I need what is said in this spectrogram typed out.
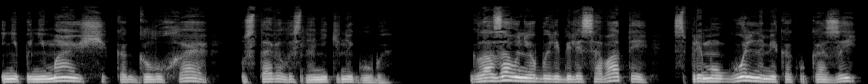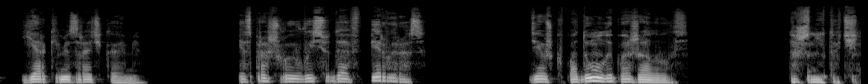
и, непонимающе, как глухая, уставилась на Никины губы. Глаза у нее были белесоватые, с прямоугольными, как у козы, яркими зрачками. Я спрашиваю, вы сюда в первый раз? Девушка подумала и пожаловалась. Тошнит очень.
